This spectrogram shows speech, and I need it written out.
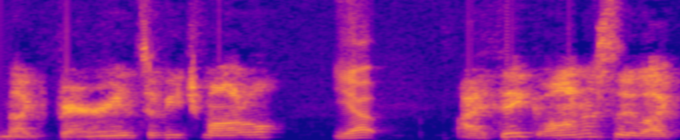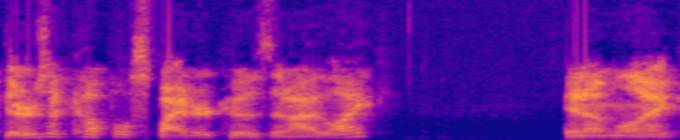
like variants of each model. Yep. I think honestly, like there's a couple Spydercos that I like, and I'm like,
